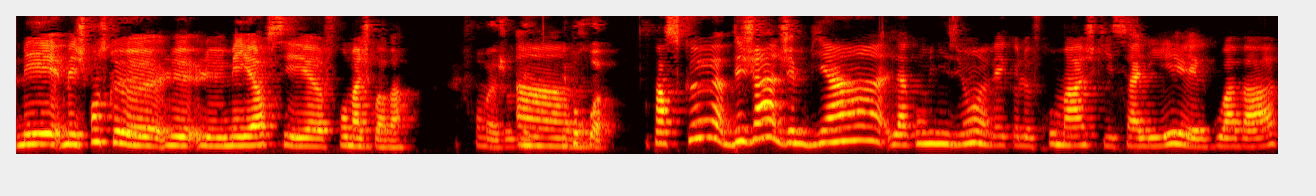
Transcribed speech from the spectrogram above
mais mais je pense que le, le meilleur c'est fromage guava. Fromage, ok. Euh, Et pourquoi? Parce que déjà j'aime bien la combinaison avec le fromage qui est salé et guava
